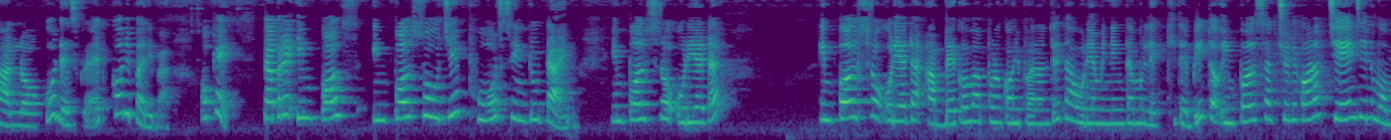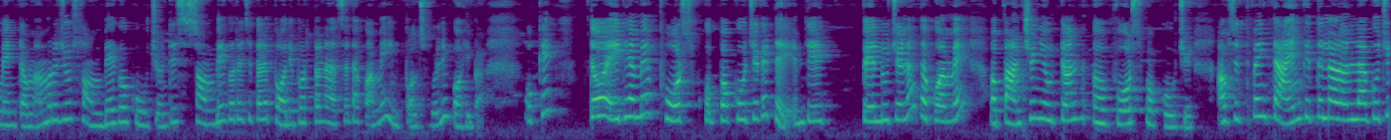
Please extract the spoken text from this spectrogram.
ଥାର୍ଡ଼ ଲ'କୁ ଡେସ୍କ୍ରାଇବ୍ କରିପାରିବା ଓକେ ତାପରେ ଇମ୍ପଲ୍ସ ଇମ୍ପଲ୍ସ ହେଉଛି ଫୋର୍ସ ଇଣ୍ଟୁ ଟାଇମ୍ ଇମ୍ପଲ୍ସର ଓଡ଼ିଆଟା ইম্পলসর ওড়িয়াটা আবেগ বা আপনার কহিপারতে তা ওড়িয়া মিনিংটা আমি লিখিদেবি তো ইম্পলস আকচুয়ালি কোণ চেঞ্জ ইন মোমেন্টম আমার যে সম্বেগ কৌন সে সম্বেগর যেতে পরিবর্তন আসে তাকে আমি ইম্পলস বলে কহা ওকে তো এইটি আমি ফোর্স পকাউছে কেতে এমনি ପେଲୁଛେ ନା ତାକୁ ଆମେ ପାଞ୍ଚ ନ୍ୟୁଟନ୍ ଫୋର୍ସ ପକାଉଛେ ଆଉ ସେଥିପାଇଁ ଟାଇମ୍ କେତେ ଲାଗୁଛି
